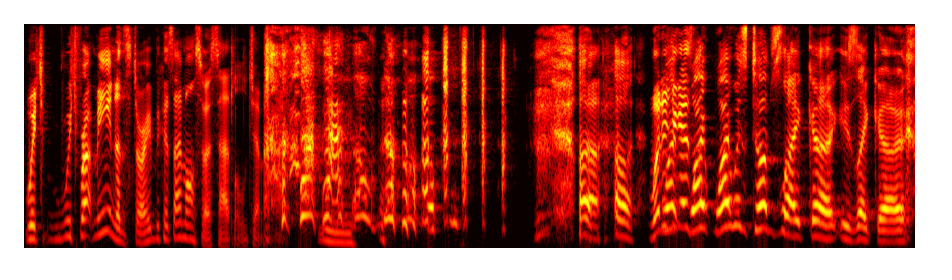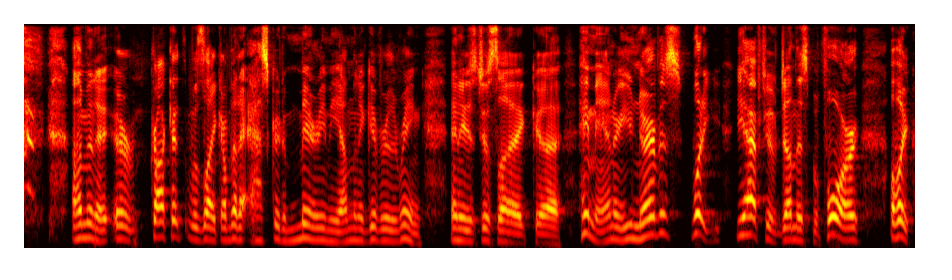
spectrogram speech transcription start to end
which which brought me into the story because I'm also a sad little Gemini. oh no. Uh, uh, what did why, you guys- Why, why was Tubbs like? Uh, he's like, uh, I'm gonna. Or Crockett was like, I'm gonna ask her to marry me. I'm gonna give her the ring. And he's just like, uh, Hey man, are you nervous? What? You have to have done this before. I'm like,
